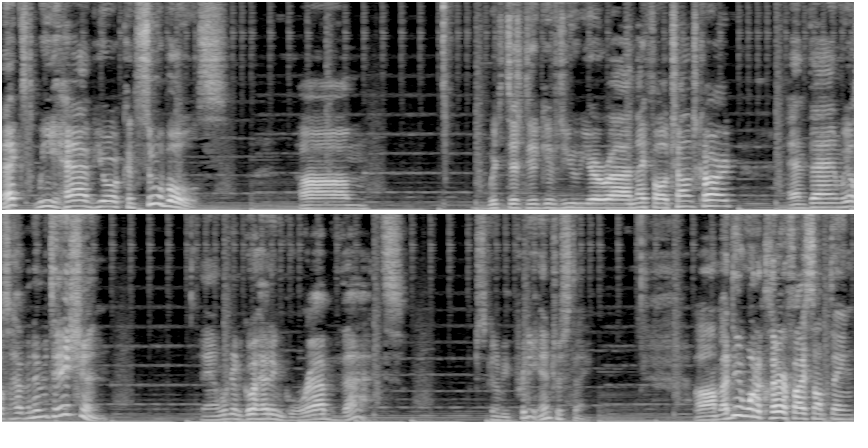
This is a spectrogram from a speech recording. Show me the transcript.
Next, we have your consumables, um, which just gives you your uh, Nightfall Challenge card. And then we also have an invitation. And we're going to go ahead and grab that, which is going to be pretty interesting. Um, I did want to clarify something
